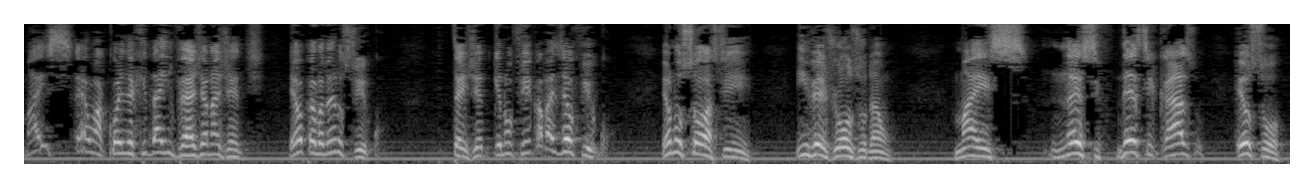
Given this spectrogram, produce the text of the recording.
Mas é uma coisa que dá inveja na gente. Eu, pelo menos, fico. Tem gente que não fica, mas eu fico. Eu não sou assim, invejoso, não. Mas nesse, nesse caso, eu sou.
